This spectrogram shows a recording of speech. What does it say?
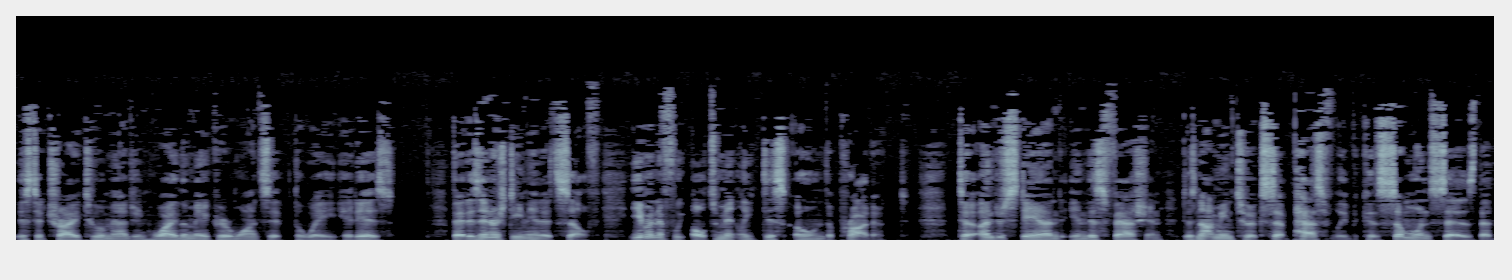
is to try to imagine why the maker wants it the way it is. That is interesting in itself, even if we ultimately disown the product. To understand in this fashion does not mean to accept passively because someone says that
